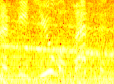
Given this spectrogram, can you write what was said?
gonna teach you a lesson!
